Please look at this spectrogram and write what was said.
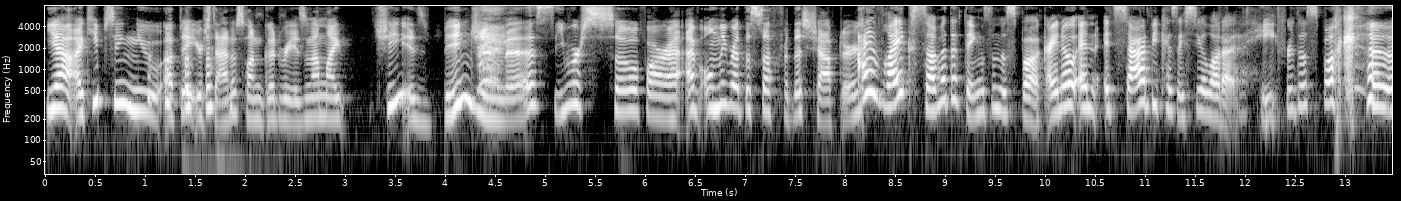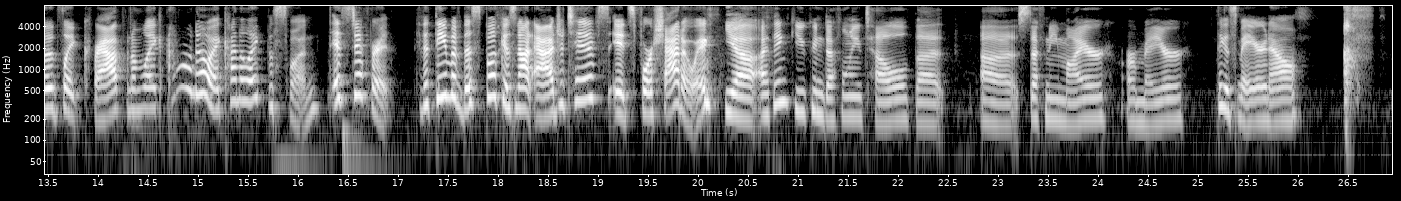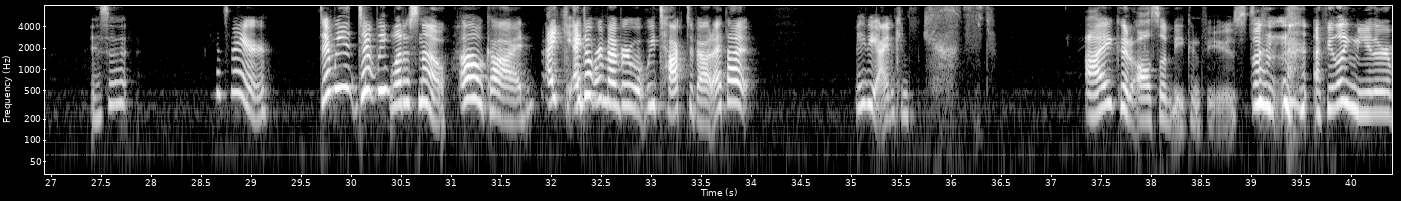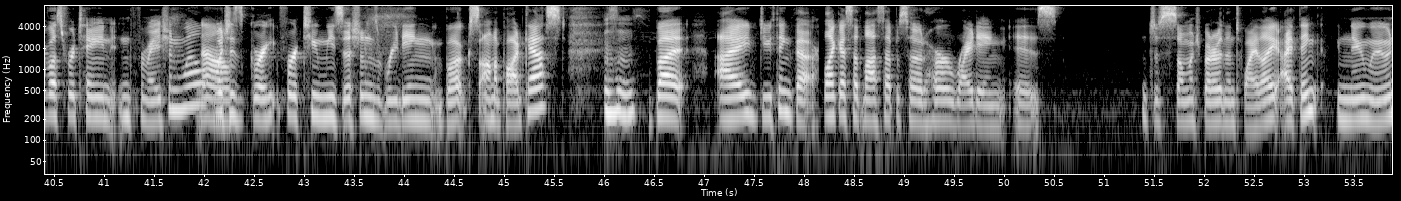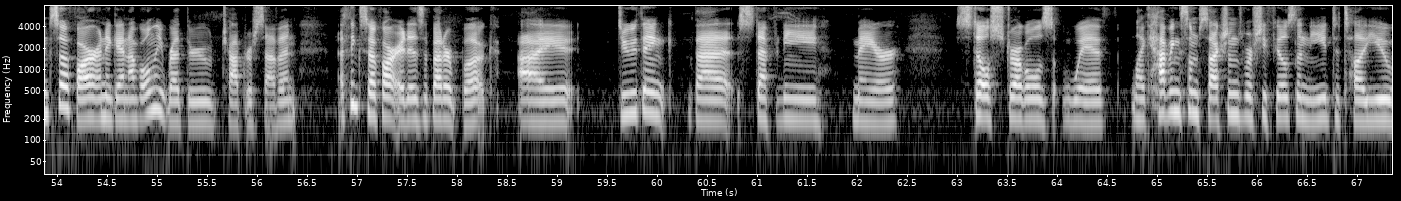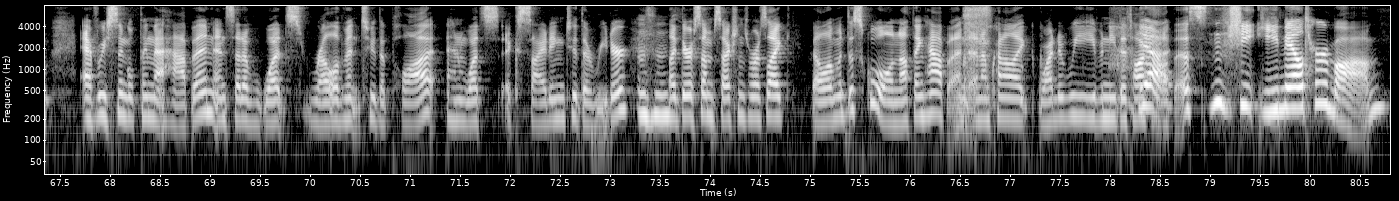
Yeah, I keep seeing you update your status on Goodreads, and I'm like, she is binging this. You were so far ahead. I've only read the stuff for this chapter. I like some of the things in this book. I know, and it's sad because I see a lot of hate for this book. it's like crap, and I'm like, I don't know. I kind of like this one. It's different. The theme of this book is not adjectives; it's foreshadowing. Yeah, I think you can definitely tell that uh, Stephenie Meyer or Mayer. I think it's Mayor now. Is it? It's Mayor. Did we? Did we? Let us know. Oh God, I I don't remember what we talked about. I thought maybe I'm confused. I could also be confused. I feel like neither of us retain information well, No. which is great for two musicians reading books on a podcast. Mm-hmm. But I do think that, like I said last episode, her writing is just so much better than Twilight. I think New Moon so far, and again, I've only read through chapter seven. I think so far it is a better book. I do think that Stephenie Mayer still struggles with like having some sections where she feels the need to tell you every single thing that happened instead of what's relevant to the plot and what's exciting to the reader. Mm-hmm. Like there are some sections where it's like Bella went to school nothing happened, and I'm kind of like, why did we even need to talk Yeah. about this? She emailed her mom.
